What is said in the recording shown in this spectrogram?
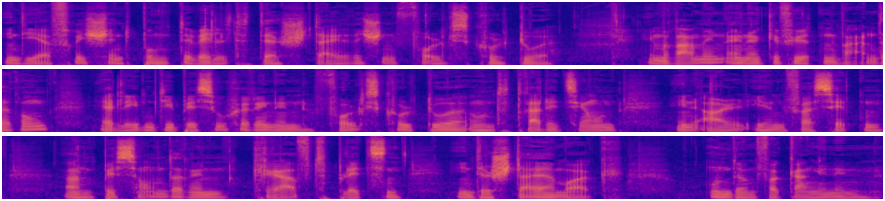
in die erfrischend bunte Welt der steirischen Volkskultur. Im Rahmen einer geführten Wanderung erleben die Besucherinnen Volkskultur und Tradition in all ihren Facetten an besonderen Kraftplätzen in der Steiermark, und am vergangenen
